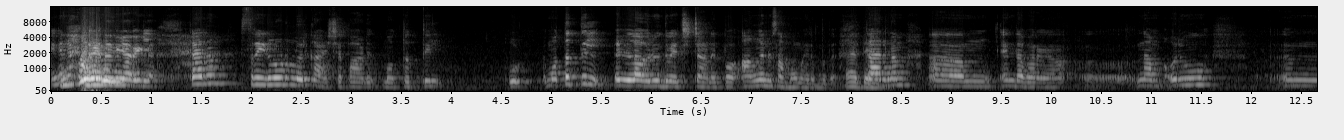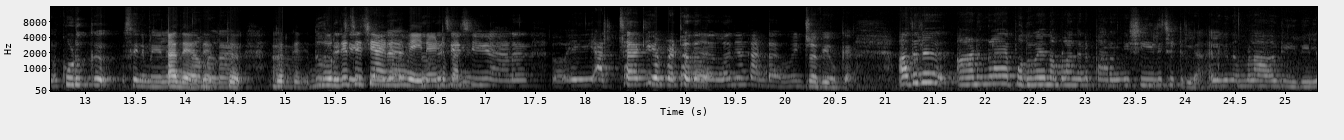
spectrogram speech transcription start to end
എങ്ങനെ പറയുന്നത് എനിക്കറിയില്ല കാരണം സ്ത്രീകളോടുള്ള ഒരു കാഴ്ചപ്പാട് മൊത്തത്തിൽ മൊത്തത്തിൽ ഉള്ള ഒരു ഇത് വെച്ചിട്ടാണ് ഇപ്പൊ അങ്ങനെ ഒരു സംഭവം വരുന്നത്. കാരണം എന്താ പറയാ ഒരു കുടുക്ക് സിനിമയിൽ ദുർഗ ചേച്ചിയാണ് ചേച്ചിയാണ് അറ്റാക്ക് ചെയ്യപ്പെട്ടത് ഞാൻ കണ്ടായിരുന്നു ഇന്റർവ്യൂ ഒക്കെ. അതിൽ ആണുങ്ങളെ പൊതുവേ നമ്മൾ അങ്ങനെ പറഞ്ഞ് ശീലിച്ചിട്ടില്ല. അല്ലെങ്കിൽ നമ്മൾ ആ രീതിയിൽ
